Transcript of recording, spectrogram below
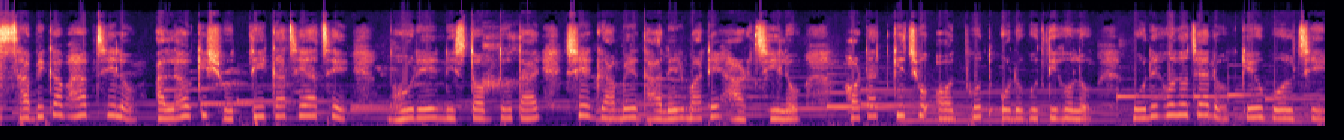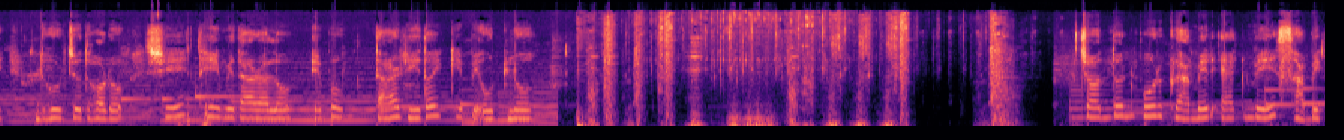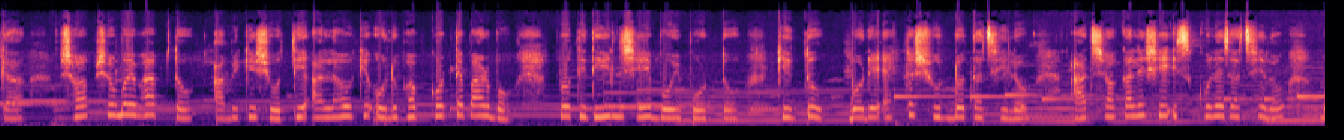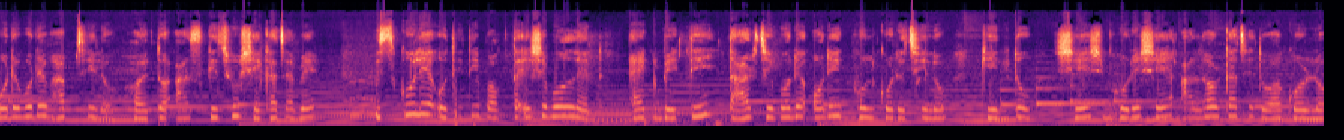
সাবিকা ভাবছিল, আল্লাহ কি সত্যিই কাছে আছে? ভোরের নিস্তব্ধতায় সে গ্রামের ধানের মাঠে হাঁটছিল। হঠাৎ কিছু অদ্ভুত অনুভূতি হলো। মনে হলো যেন কেউ বলছে, ধৈর্য ধরো। সে থেমে দাঁড়াল এবং তার হৃদয় কেঁপে উঠল। চন্দনপুর গ্রামের এক মেয়ে সাবিকা সব সময় ভাবত, আমি কি সত্যি আল্লাহকে অনুভব করতে পারব? প্রতিদিন সে বই পড়তো, কিন্তু মনে একটা শূন্যতা ছিল। আজ সকালে সে স্কুলে যাচ্ছিল, মনে মনে ভাবছিল, হয়তো আজ কিছু শেখা যাবে? স্কুলে অতিথি বক্তা এসে বললেন এক ব্যক্তি তার জীবনে অনেক ভুল করেছিল, কিন্তু শেষ ভোরে সে আল্লাহর কাছে দোয়া করল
